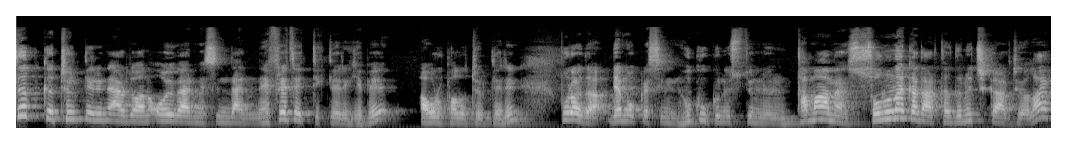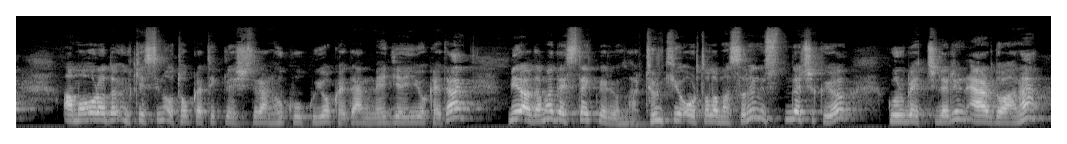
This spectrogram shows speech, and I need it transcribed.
Tıpkı Türklerin Erdoğan'a oy vermesinden nefret ettikleri gibi Avrupalı Türklerin burada demokrasinin, hukukun üstünlüğünün tamamen sonuna kadar tadını çıkartıyorlar. Ama orada ülkesini otokratikleştiren, hukuku yok eden, medyayı yok eden bir adama destek veriyorlar. Türkiye ortalamasının üstünde çıkıyor gurbetçilerin Erdoğan'a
